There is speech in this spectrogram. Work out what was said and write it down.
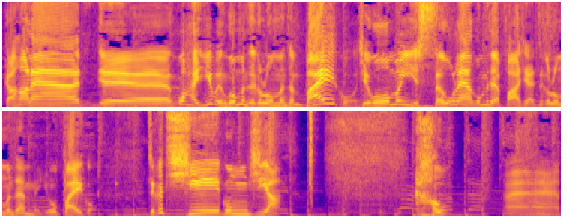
刚好呢，呃，我还以为我们这个龙门阵摆过，结果我们一搜呢，我们才发现这个龙门阵没有摆过。这个铁公鸡啊，抠，哎，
